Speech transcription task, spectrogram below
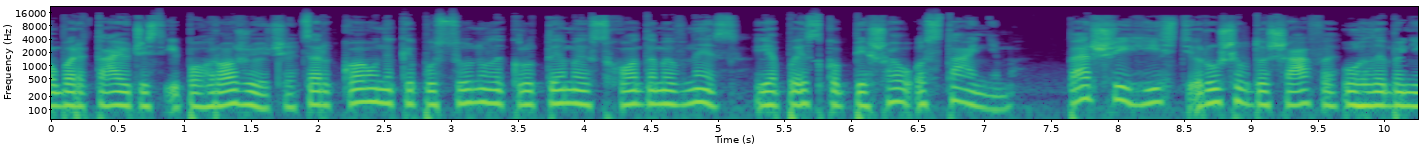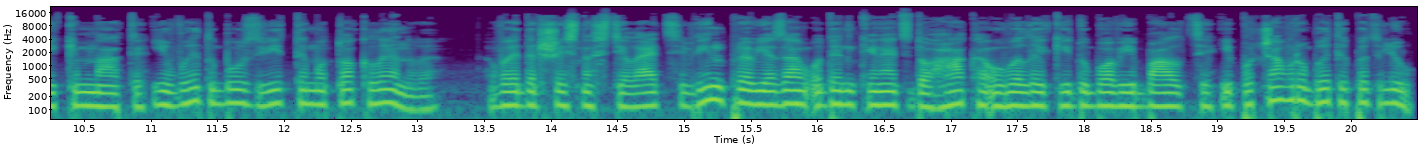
Обертаючись і погрожуючи, церковники посунули крутими сходами вниз. Єпископ пішов останнім. Перший гість рушив до шафи у глибині кімнати і видобув звідти моток линви. Видершись на стілець, він прив'язав один кінець до гака у великій дубовій балці і почав робити петлю.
